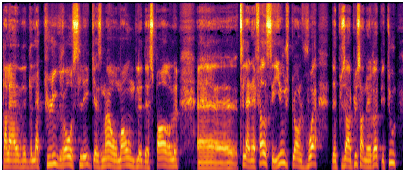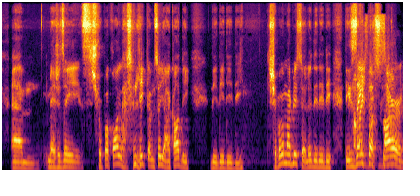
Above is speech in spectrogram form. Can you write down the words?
dans la, la, plus grosse ligue quasiment au monde de sport, là, euh, tu sais, la NFL, c'est huge, puis on le voit de plus en plus en Europe et tout. Euh, mais je veux dire, je peux pas croire que dans une ligue comme ça, il y a encore des, des, des, des, des je sais pas comment appeler ça, là, des, des, des, imposteurs.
